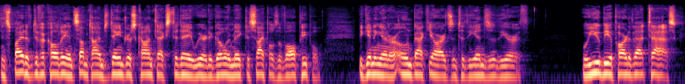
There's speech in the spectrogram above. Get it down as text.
In spite of difficulty and sometimes dangerous context today, we are to go and make disciples of all people, beginning in our own backyards and to the ends of the earth. Will you be a part of that task?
